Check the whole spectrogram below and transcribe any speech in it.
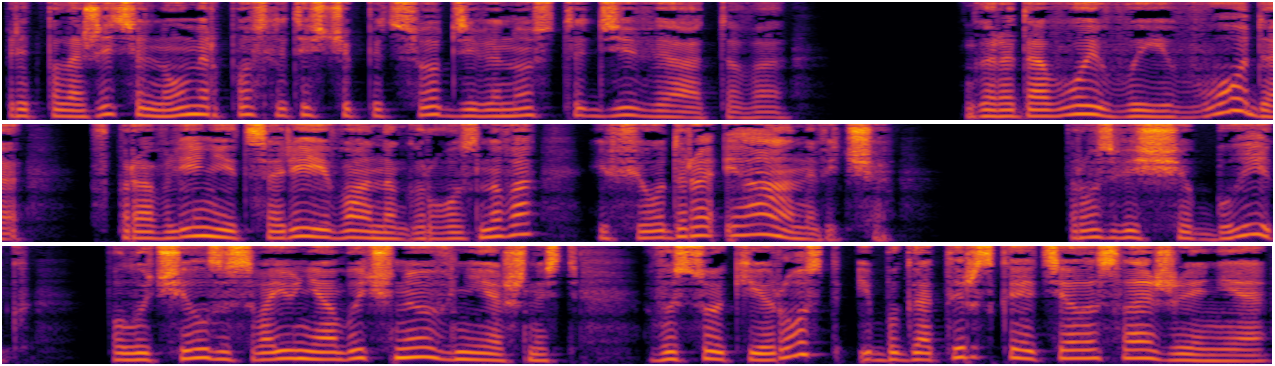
предположительно умер после 1599-го. Городовой воевода в правлении царя Ивана Грозного и Федора Иоанновича. Прозвище «бык» получил за свою необычную внешность, высокий рост и богатырское телосложение.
